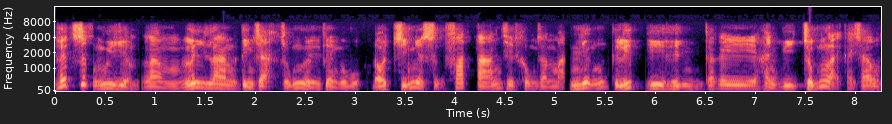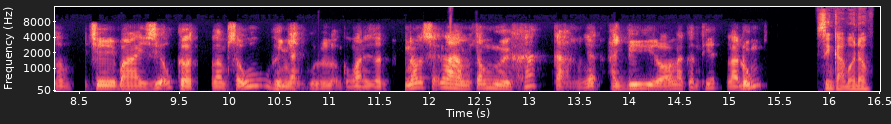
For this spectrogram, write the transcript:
hết sức nguy hiểm, làm lây lan tình trạng chống người thi hành công vụ. Đó chính là sự phát tán trên không gian mạng. Những clip ghi hình các cái hành vi chống lại cảnh sát giao thông, chê bai diễu cợt, làm xấu hình ảnh của lực lượng công an nhân dân, nó sẽ làm cho người khác cảm nhận hành vi đó là cần thiết, là đúng. Xin cảm ơn ông.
